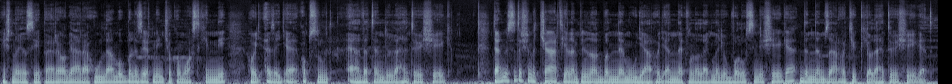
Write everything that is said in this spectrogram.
és nagyon szépen reagál rá hullámokban, ezért nincs okom azt hinni, hogy ez egy abszolút elvetendő lehetőség. Természetesen a csárt jelen pillanatban nem úgy áll, hogy ennek van a legnagyobb valószínűsége, de nem zárhatjuk ki a lehetőséget.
